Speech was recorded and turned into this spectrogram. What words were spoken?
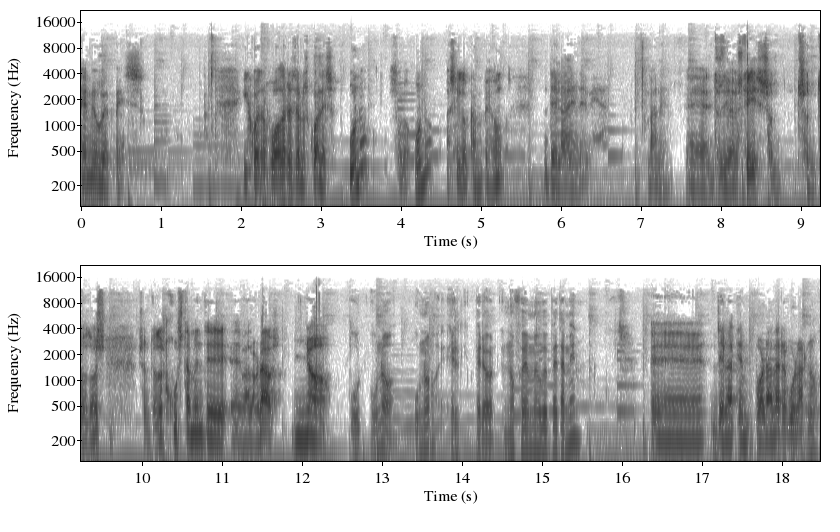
MVPs. Y cuatro jugadores de los cuales uno, solo uno, ha sido campeón de la NBA. ¿Vale? Eh, entonces digo, sí, son, son, todos, son todos justamente eh, valorados. No. Un- Uno, uno, el- pero ¿no fue MVP también? Eh, de la temporada regular, no.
